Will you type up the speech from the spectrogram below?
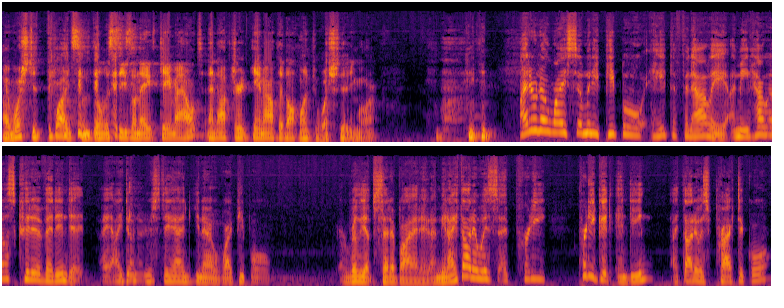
I watched it twice until the season eight came out, and after it came out, I don't want to watch it anymore. I don't know why so many people hate the finale. I mean, how else could it have ended? I, I don't understand, you know, why people are really upset about it. I mean, I thought it was a pretty, pretty good ending. I thought it was practical.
